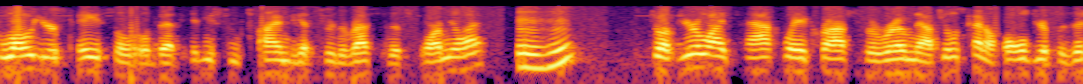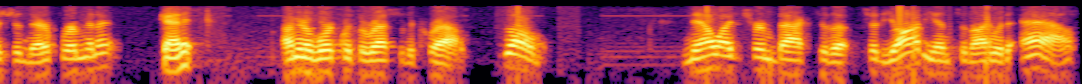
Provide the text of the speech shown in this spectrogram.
slow your pace a little bit, give you some time to get through the rest of this formula. Mhm. So if you're like halfway across the room now, if you'll just kind of hold your position there for a minute, Got it. I'm going to work with the rest of the crowd. So now I turn back to the to the audience and I would ask,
